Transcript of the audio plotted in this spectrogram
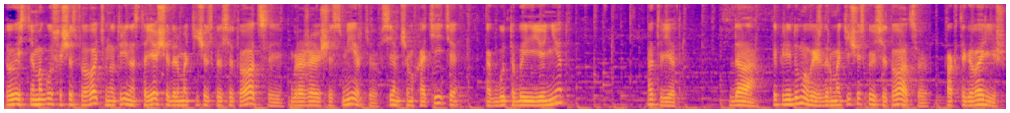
То есть я могу существовать внутри настоящей драматической ситуации, угрожающей смертью, всем чем хотите, как будто бы ее нет? Ответ. Да, ты придумываешь драматическую ситуацию, как ты говоришь,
